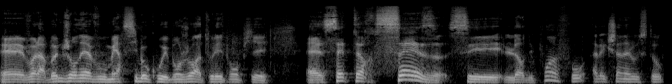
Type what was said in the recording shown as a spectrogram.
voilà, bonne journée à vous. Merci beaucoup et bonjour à tous les pompiers. 7h16, c'est l'heure du point info avec Chanel Housteau.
